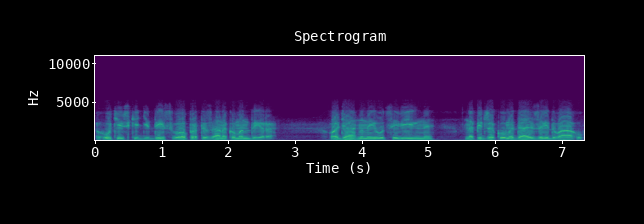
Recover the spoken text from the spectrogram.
гутівські діди свого партизана-командира. Одягнений у цивільне, на піджаку медаль за відвагу,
